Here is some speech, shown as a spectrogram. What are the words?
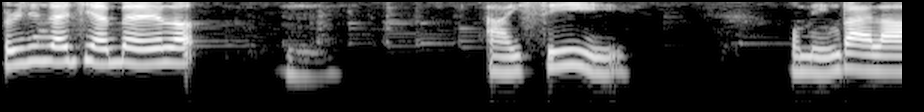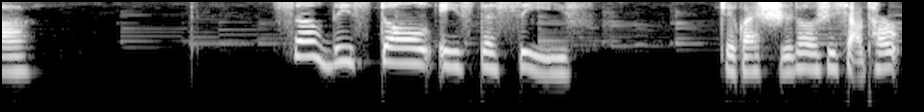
而现在钱没了。嗯，I see，我明白了。So this stone is the thief，这块石头是小偷。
